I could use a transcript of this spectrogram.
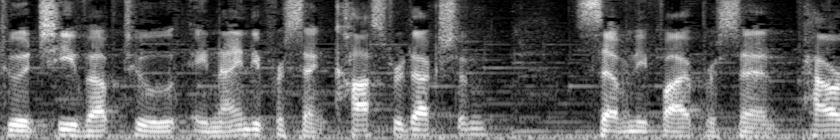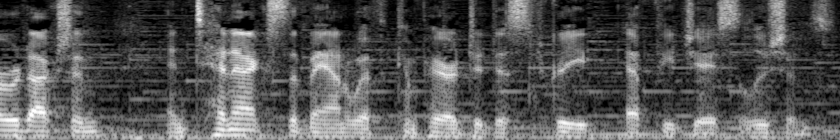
to achieve up to a 90% cost reduction 75% power reduction, and 10x the bandwidth compared to discrete FPGA solutions.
